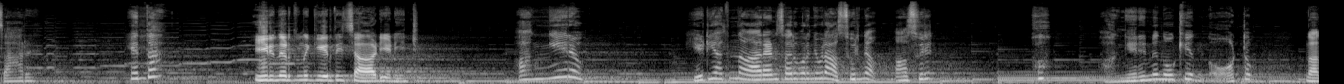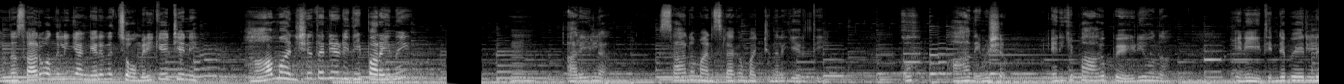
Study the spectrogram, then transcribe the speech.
സാറ്. എന്താ? ഇരുന്നിടത്തുനിന്ന് കീർത്തി ചാടി എണീറ്റു. അങ്ങേരോ? എടി അത് നാരായണ സാറ് പറഞ്ഞ പോലെ അസുരനാ അസുരൻ. അങ്ങനെ എന്നെ നോക്കിയ നോട്ടം. നന്ന സാർ വന്നില്ലെങ്കിൽ അങ്ങനെ എന്നെ ചുമരി കയറ്റിയനെ. ആ മനുഷ്യൻ തന്നെയാണ് നീ പറയുന്നത് അറിയില്ല. സാറിന് മനസ്സിലാക്കാൻ പറ്റുന്നില്ല കീർത്തി. ഓ ആ നിമിഷം എനിക്കിപ്പോൾ ആകെ പേടി വന്ന. ഇനി ഇതിന്റെ പേരിൽ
